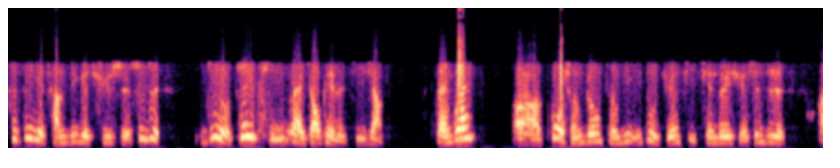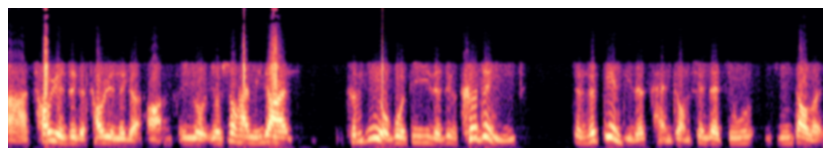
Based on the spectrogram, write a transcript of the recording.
这是一个长期一个趋势，甚至。已经有追平赖萧配的迹象，反观啊、呃，过程中曾经一度卷起千堆雪，甚至啊、呃、超越这个超越那个啊，有有时候还名调曾经有过第一的这个柯震营，整个垫底的惨状，现在几乎已经到了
